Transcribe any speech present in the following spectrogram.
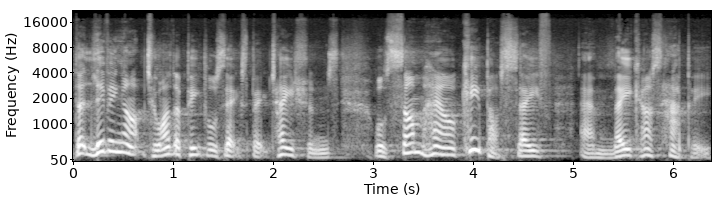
That living up to other people's expectations will somehow keep us safe and make us happy.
